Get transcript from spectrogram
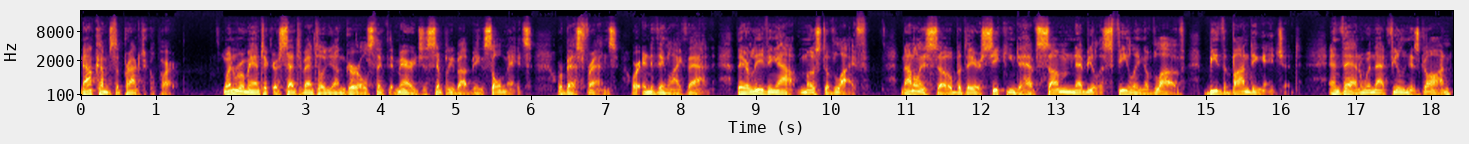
Now comes the practical part. When romantic or sentimental young girls think that marriage is simply about being soulmates or best friends or anything like that, they are leaving out most of life. Not only so, but they are seeking to have some nebulous feeling of love be the bonding agent. And then, when that feeling is gone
